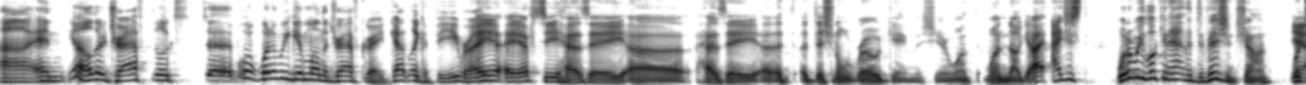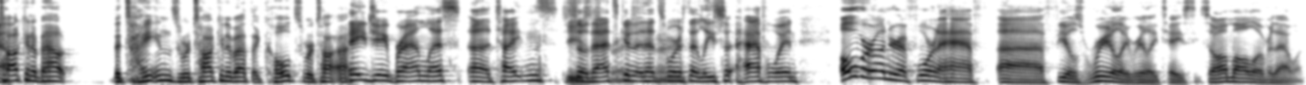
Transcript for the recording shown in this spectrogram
Uh, and you know their draft looks. Uh, what, what did we give them on the draft grade? Got like a B, right? A- AFC has a uh, has a, a additional road game this year. One one nugget. I, I just what are we looking at in the division, Sean? We're Yeah. talking about the Titans. We're talking about the Colts. We're talking. AJ Brown less uh, Titans, so that's Christ. gonna that's right. worth at least half a win. Over under at four and a half uh, feels really really tasty. So I'm all over that one.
